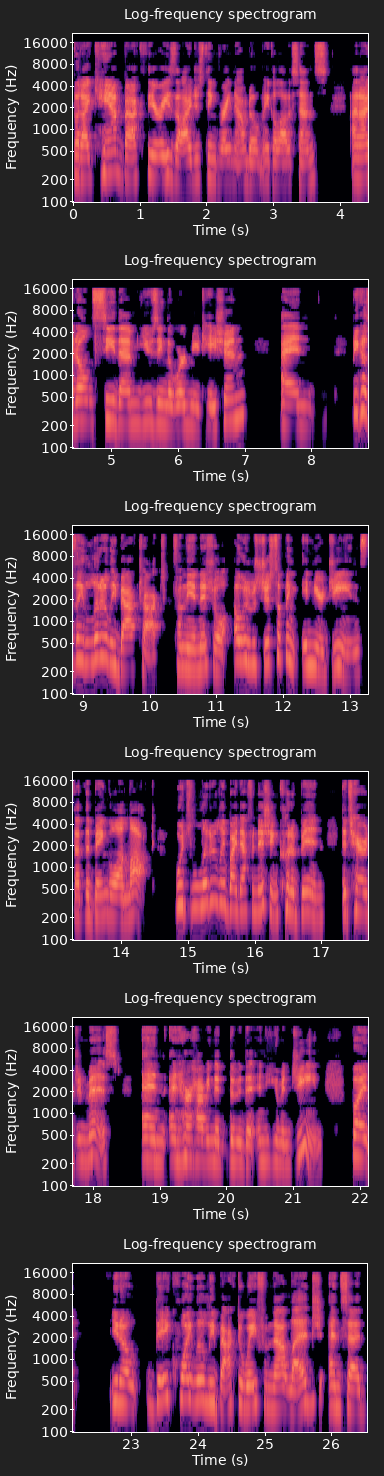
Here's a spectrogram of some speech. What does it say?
but I can't back theories that I just think right now don't make a lot of sense. And I don't see them using the word mutation and because they literally backtracked from the initial, oh, it was just something in your genes that the bangle unlocked, which literally by definition could have been the Terrigen Mist and and her having the, the the inhuman gene. But you know they quite literally backed away from that ledge and said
